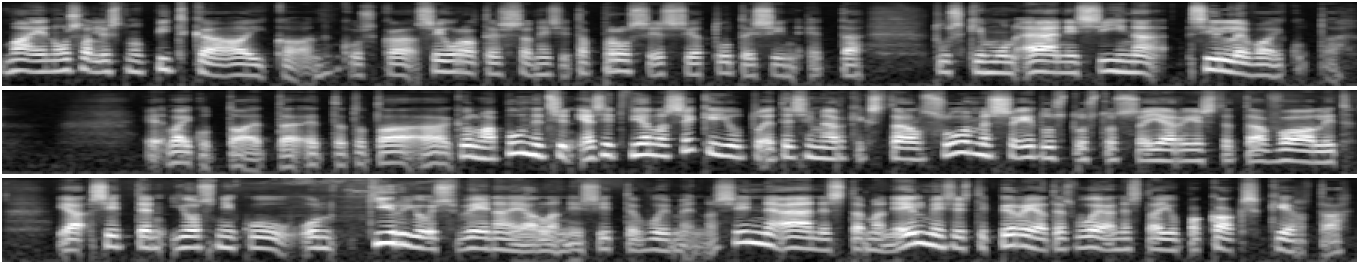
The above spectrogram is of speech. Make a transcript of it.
mä en osallistunut pitkään aikaan, koska seuratessani sitä prosessia totesin, että tuskin mun ääni siinä sille vaikuttaa e, vaikuttaa, että, että tota, kyllä mä punnitsin. Ja sitten vielä sekin juttu, että esimerkiksi täällä Suomessa edustustossa järjestetään vaalit, ja sitten jos niinku on kirjois Venäjällä, niin sitten voi mennä sinne äänestämään. Ja ilmeisesti periaatteessa voi äänestää jopa kaksi kertaa –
